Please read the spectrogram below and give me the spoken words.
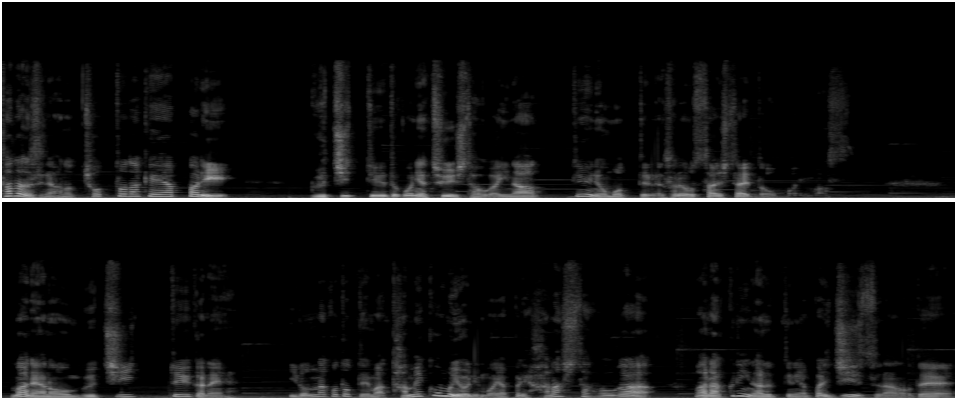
ただですね、あの、ちょっとだけやっぱり、愚痴っていうところには注意した方がいいなっていうふうに思ってるので、それをお伝えしたいと思います。まあね、あの、愚痴というかね、いろんなことって、まあ、溜め込むよりもやっぱり話した方が、まあ、楽になるっていうのはやっぱり事実なので、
